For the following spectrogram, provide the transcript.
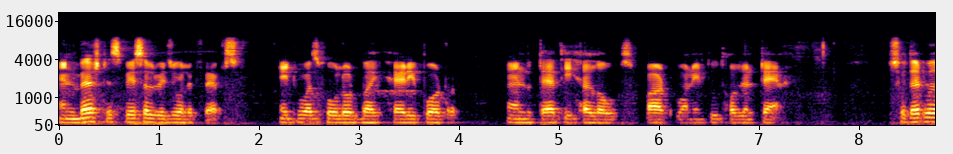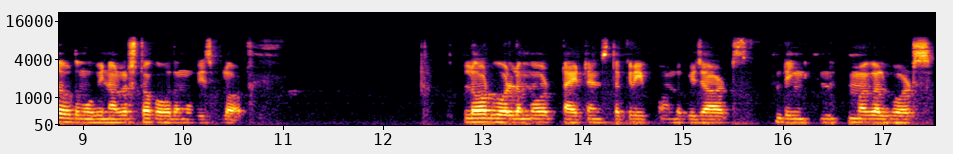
and Best Special Visual Effects. It was followed by Harry Potter and the Deathly Hallows Part 1 in 2010. So that was about the movie. Now let's talk about the movie's plot. Lord Voldemort tightens the grip on the wizards in Muggle words.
